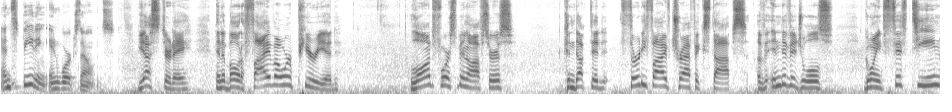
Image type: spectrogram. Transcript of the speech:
and speeding in work zones. Yesterday, in about a five-hour period, law enforcement officers conducted 35 traffic stops of individuals going 15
